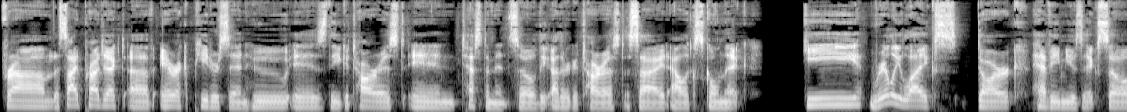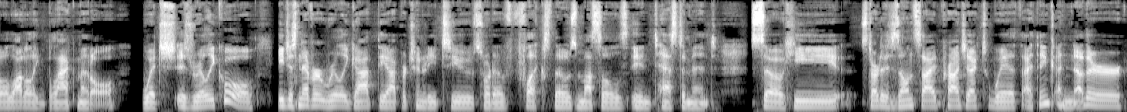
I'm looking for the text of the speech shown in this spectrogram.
from the side project of Eric Peterson, who is the guitarist in Testament. So the other guitarist aside Alex Skolnick. He really likes dark, heavy music. So a lot of like black metal, which is really cool. He just never really got the opportunity to sort of flex those muscles in Testament. So he started his own side project with, I think, another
